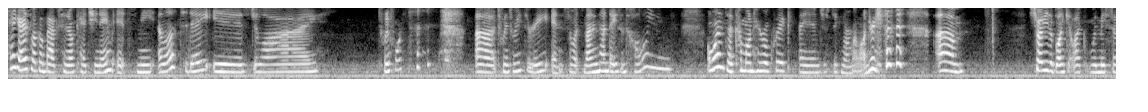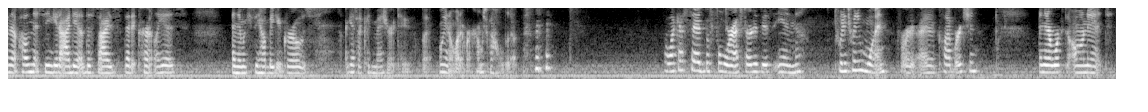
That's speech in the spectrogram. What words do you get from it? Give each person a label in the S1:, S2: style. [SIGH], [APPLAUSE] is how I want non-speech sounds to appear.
S1: Hey guys, welcome back to No Catchy Name. It's me, Ella. Today is July 24th, [LAUGHS] uh, 2023, and so it's 99 days until Halloween. I wanted to come on here real quick and just ignore my laundry. [LAUGHS] um, show you the blanket like with me standing up holding it so you get an idea of the size that it currently is. And then we can see how big it grows. I guess I could measure it too, but well, you know, whatever. I'm just gonna hold it up. [LAUGHS] so like I said before, I started this in 2021 for a collaboration. And then I worked on it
